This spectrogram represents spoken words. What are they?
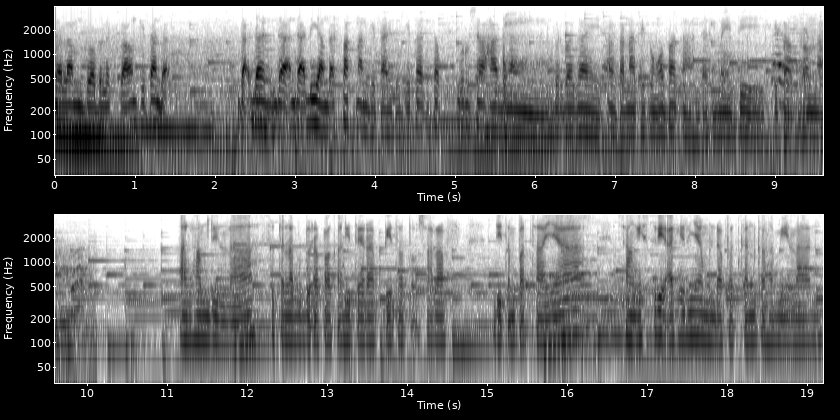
Dalam 12 tahun kita tidak tidak tidak tidak diam, tidak stagnan kita itu. Kita tetap berusaha dengan berbagai alternatif pengobatan dari medis kita pernah Alhamdulillah, setelah beberapa kali terapi totok saraf di tempat saya, sang istri akhirnya mendapatkan kehamilan.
